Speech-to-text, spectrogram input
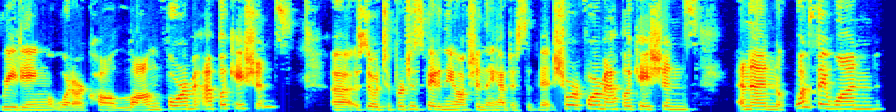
reading what are called long form applications. Uh, so to participate in the auction, they had to submit short form applications and then once they won,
